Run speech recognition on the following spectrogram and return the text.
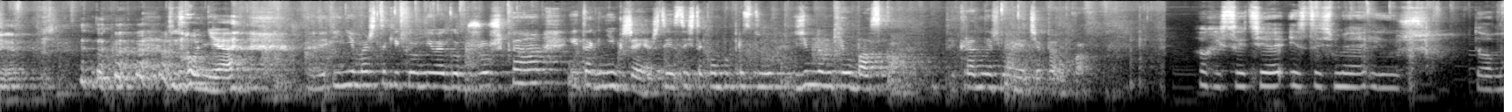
nie. No nie. i nie masz takiego miłego brzuszka i tak nie grzejesz. Ty jesteś taką po prostu zimną kiełbaską. Ty kradniesz moje ciepełko. Okej, słuchajcie, jesteśmy już w domu.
